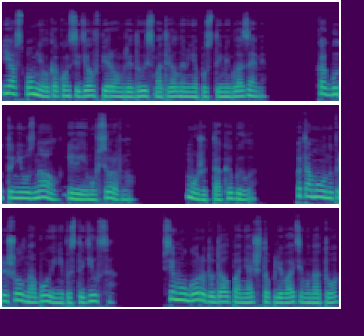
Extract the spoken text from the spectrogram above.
Я вспомнила, как он сидел в первом ряду и смотрел на меня пустыми глазами. Как будто не узнал, или ему все равно. Может, так и было. Потому он и пришел на бой и не постыдился. Всему городу дал понять, что плевать ему на то,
